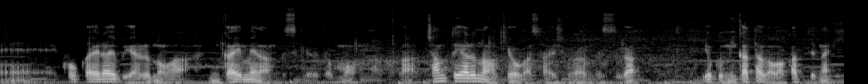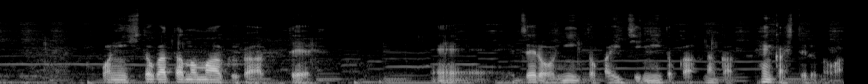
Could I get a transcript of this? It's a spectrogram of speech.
えー、公開ライブやるのは2回目なんですけれども、まあ、ちゃんとやるのは今日が最初なんですが、よく見方が分かってない。ここに人型のマークがあって、えー、0、2とか1、2とかなんか変化してるのは、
